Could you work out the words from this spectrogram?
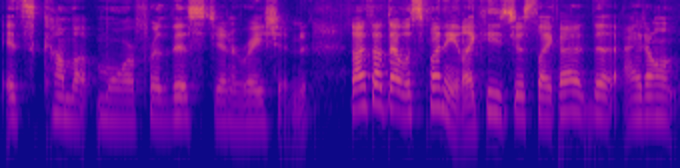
it's come up more for this generation. So I thought that was funny. Like he's just like, I, the, I don't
